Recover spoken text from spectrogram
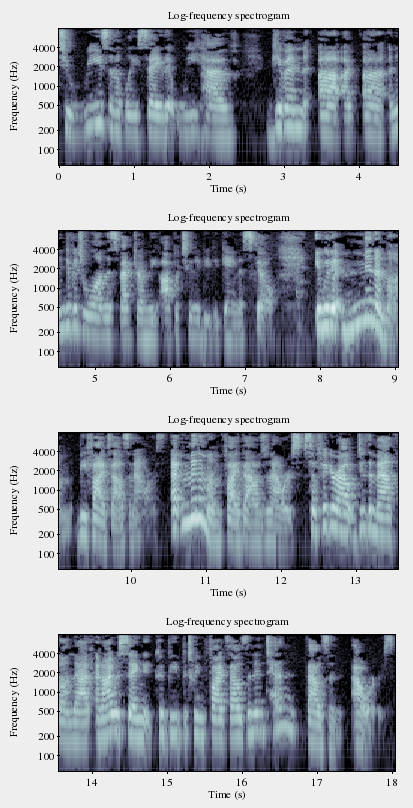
to reasonably say that we have given uh, a, uh, an individual on the spectrum the opportunity to gain a skill? It would at minimum be 5,000 hours. At minimum, 5,000 hours. So, figure out, do the math on that. And I was saying it could be between 5,000 and 10,000 hours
